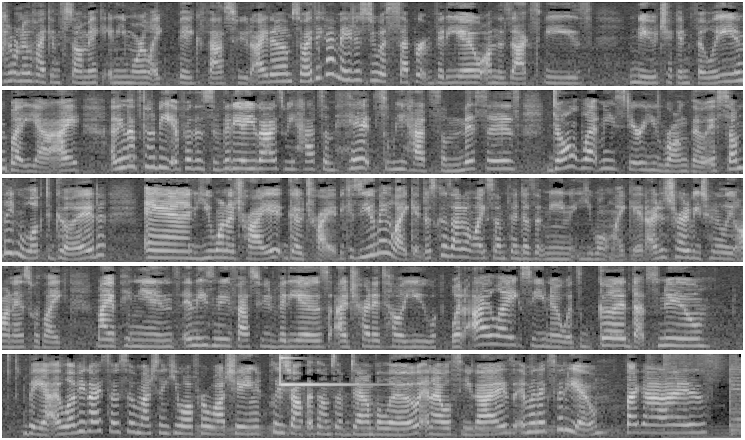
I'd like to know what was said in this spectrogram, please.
I don't know if I can stomach any more like big fast food items. So I think I may just do a separate video on the Zaxby's new chicken Philly. But yeah, I, I think that's going to be it for this video, you guys. We had some hits, we had some misses. Don't let me steer you wrong though. If something looked good and you want to try it, go try it because you may like it. Just because I don't like something doesn't mean you won't like it. I just try to be totally honest with like my opinions. In these new fast food videos, I try to tell you what I like so you know what's good, that's new but yeah, I love you guys so, so much. Thank you all for watching. Please drop a thumbs up down below and I will see you guys in my next video. Bye guys.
